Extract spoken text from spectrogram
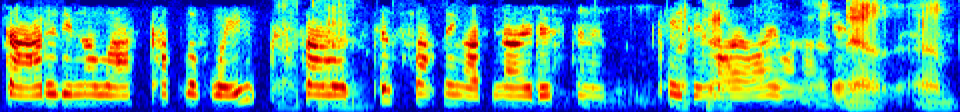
started in the last couple of weeks, okay. so it's just something I've noticed and keeping okay. my eye on. I guess. Now, um,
